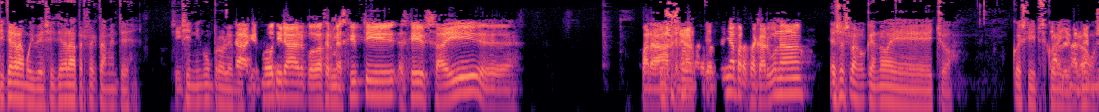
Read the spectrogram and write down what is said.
integra muy bien, se integra perfectamente. Sí. Sin ningún o problema. sea, que puedo tirar, puedo hacerme scripti- scripts ahí, eh, para Eso generar una contraseña, para sacar una. Eso es algo que no he hecho. Con scripts, con ello, vamos.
